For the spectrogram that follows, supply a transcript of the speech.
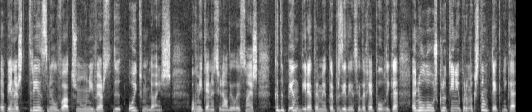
apenas 13 mil votos num universo de 8 milhões. O Comitê Nacional de Eleições, que depende diretamente da Presidência da República, anulou o escrutínio por uma questão técnica.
